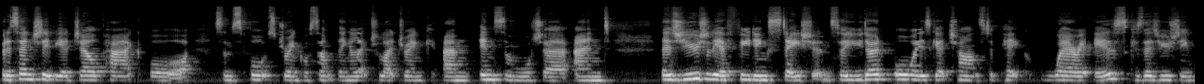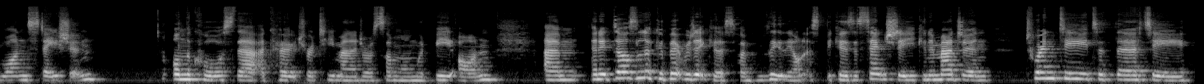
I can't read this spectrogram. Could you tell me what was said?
But essentially, it'd be a gel pack or some sports drink or something, electrolyte drink, um, in some water and there's usually a feeding station so you don't always get chance to pick where it is because there's usually one station on the course that a coach or a team manager or someone would be on um, and it does look a bit ridiculous, if I'm completely honest, because essentially you can imagine 20 to 30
